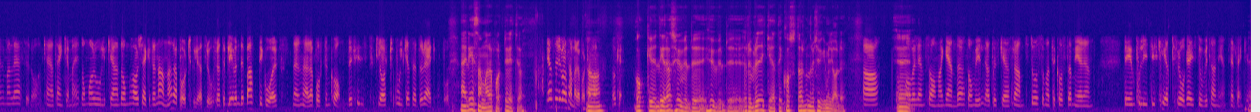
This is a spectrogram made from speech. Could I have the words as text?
olika hur man läser då, kan jag tänka mig. De har, olika, de har säkert en annan rapport skulle jag tro, för att det blev en debatt igår när den här rapporten kom. Det finns såklart olika sätt att räkna på. Nej, det är samma rapport, det vet jag. Ja, så det var samma rapport? Ja. Okay. Och eh, deras huvud, huvudrubrik är att det kostar 120 miljarder. Ja. De har eh. väl en sån agenda att de vill att det ska framstå som att det kostar mer än... Det är en politisk het fråga i Storbritannien helt enkelt.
